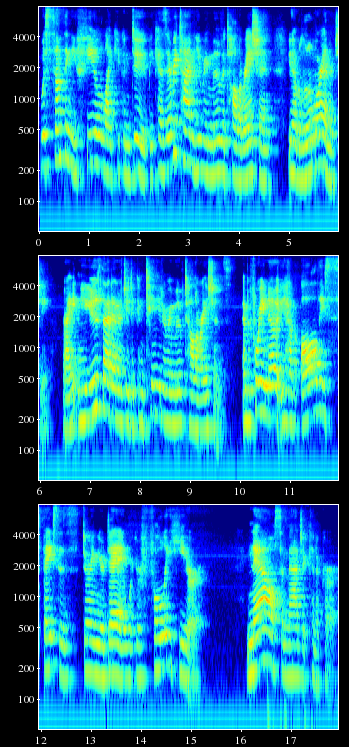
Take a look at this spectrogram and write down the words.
with something you feel like you can do because every time you remove a toleration, you have a little more energy, right? And you use that energy to continue to remove tolerations. And before you know it, you have all these spaces during your day where you're fully here. Now some magic can occur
